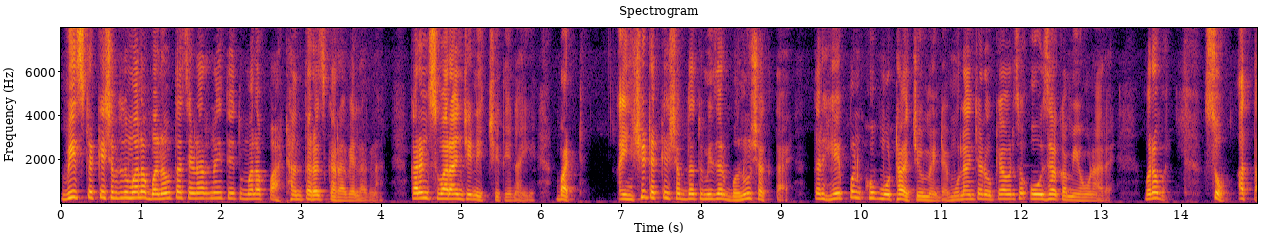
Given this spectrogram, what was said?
वीस टक्के शब्द तुम्हाला बनवताच येणार नाही ते तुम्हाला पाठांतरच करावे लागणार. कारण स्वरांची निश्चिती नाही आहे बट ऐंशी टक्के शब्द तुम्ही जर बनवू शकताय तर हे पण खूप मोठं अचिव्हमेंट आहे. मुलांच्या डोक्यावरचं ओझं कमी होणार आहे. बरोबर? सो आत्ता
